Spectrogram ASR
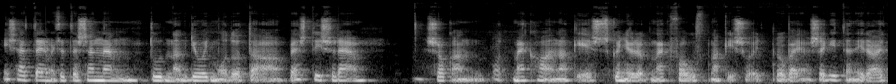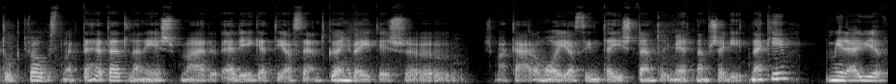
És hát természetesen nem tudnak gyógymódot a pestisre, sokan ott meghalnak, és könyörögnek Faustnak is, hogy próbáljon segíteni rajtuk. Faust meg tehetetlen, és már elégeti a szent könyveit, és, és már káromolja szinte Istent, hogy miért nem segít neki. Mire ugye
